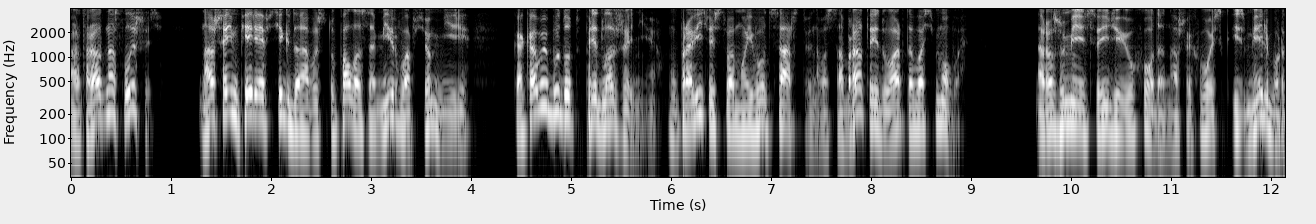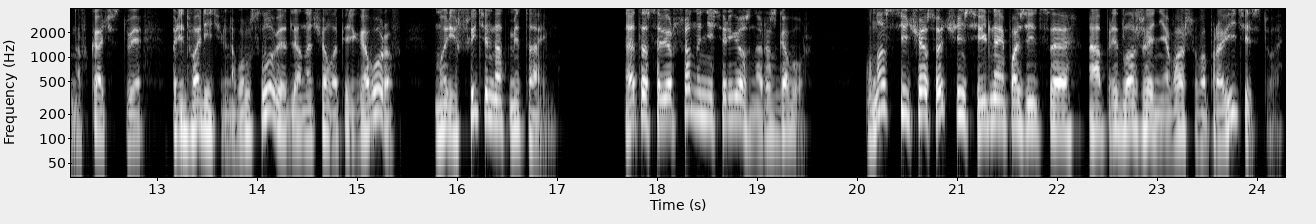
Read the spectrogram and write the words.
Отрадно слышать. Наша империя всегда выступала за мир во всем мире. Каковы будут предложения у правительства моего царственного собрата Эдуарда VIII? Разумеется, идею ухода наших войск из Мельбурна в качестве предварительного условия для начала переговоров мы решительно отметаем. Это совершенно несерьезный разговор. У нас сейчас очень сильная позиция, а предложение вашего правительства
